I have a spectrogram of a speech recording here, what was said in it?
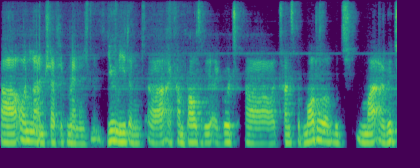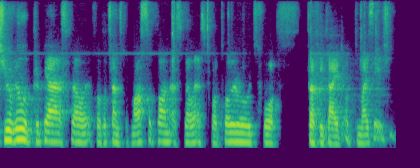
online traffic management, you need an, a compulsory a good transport model, which which you will prepare as well for the transport master plan, as well as for toll roads for traffic light optimization.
